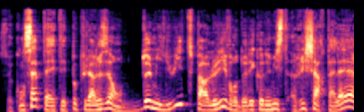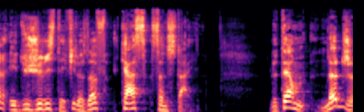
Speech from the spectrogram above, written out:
Ce concept a été popularisé en 2008 par le livre de l'économiste Richard Thaler et du juriste et philosophe Cass Sunstein. Le terme nudge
